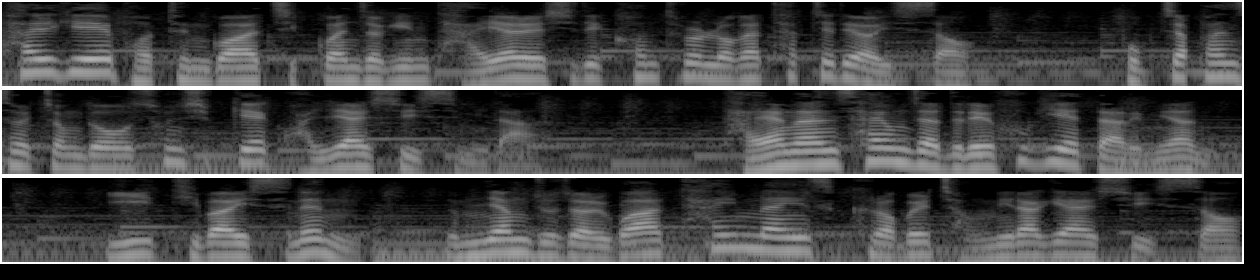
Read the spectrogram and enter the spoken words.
8개의 버튼과 직관적인 다이얼 LCD 컨트롤러가 탑재되어 있어 복잡한 설정도 손쉽게 관리할 수 있습니다. 다양한 사용자들의 후기에 따르면 이 디바이스는 음량 조절과 타임라인 스크럽을 정밀하게 할 수 있어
